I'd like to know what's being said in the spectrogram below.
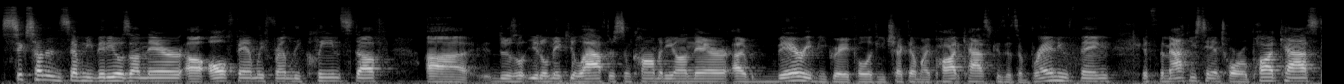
670 videos on there, uh, all family friendly, clean stuff. Uh, there's it'll make you laugh. There's some comedy on there. I would very be grateful if you checked out my podcast because it's a brand new thing. It's the Matthew Santoro podcast.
